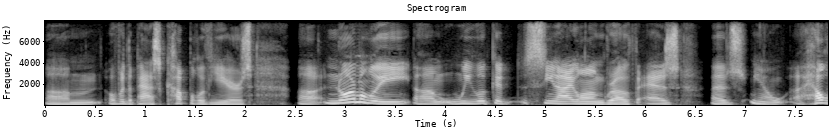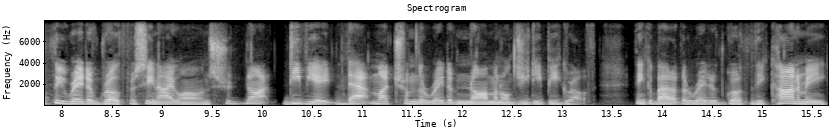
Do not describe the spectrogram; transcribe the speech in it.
um, over the past couple of years. Uh, normally, um, we look at C&I loan growth as as you know, a healthy rate of growth for C&I loans should not deviate that much from the rate of nominal GDP growth. Think about it: the rate of growth of the economy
